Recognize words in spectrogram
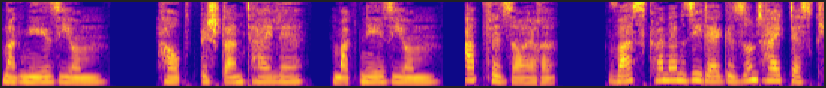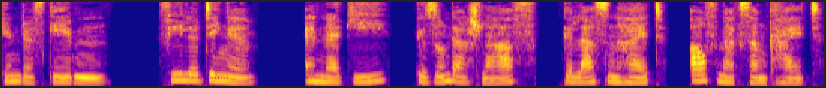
Magnesium. Hauptbestandteile, Magnesium, Apfelsäure. Was können sie der Gesundheit des Kindes geben? Viele Dinge. Energie, gesunder Schlaf, Gelassenheit, Aufmerksamkeit.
